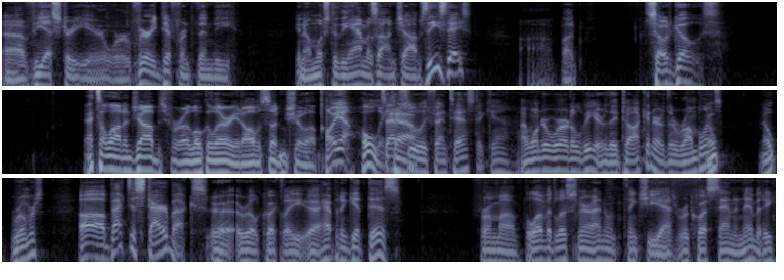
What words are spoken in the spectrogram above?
uh, yesteryear were very different than the, you know, most of the Amazon jobs these days. Uh, but so it goes. That's a lot of jobs for a local area to all of a sudden show up. Oh yeah, Holy it's cow. absolutely fantastic. Yeah, I wonder where it'll be. Are they talking? Are there rumblings? Nope. Rumors. Uh, back to Starbucks uh, real quickly. I happen to get this from a beloved listener. I don't think she asked, requests anonymity.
